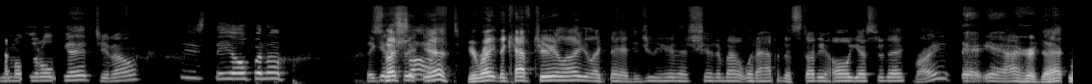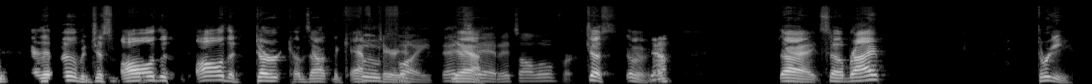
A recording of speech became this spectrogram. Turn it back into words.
them a little bit. You know, they open up. They get Especially, soft, yeah, you're right in the cafeteria line. You're like, man, did you hear that shit about what happened at study hall yesterday? right? Yeah, yeah, I heard that. And then boom, and just all the all the dirt comes out in the Food cafeteria. fight. That's Yeah. it. It's all over. Just uh. Yeah. All right, so Brian, three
